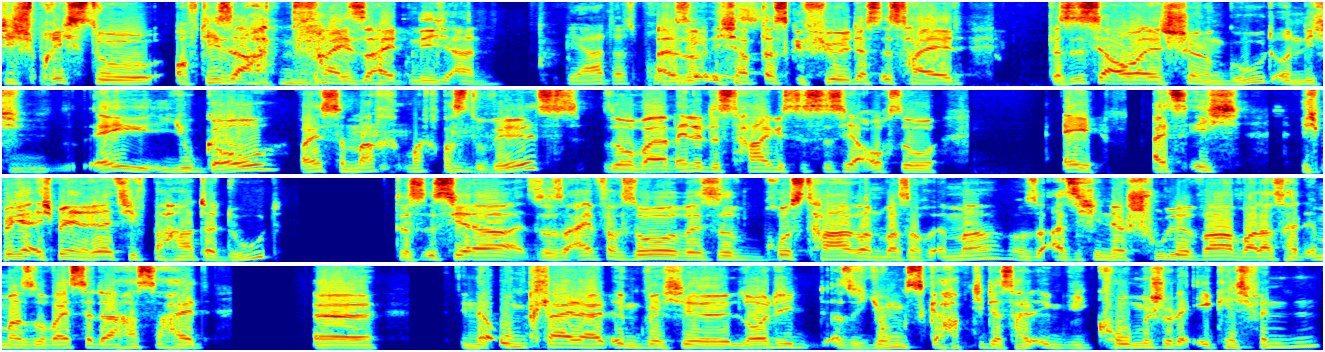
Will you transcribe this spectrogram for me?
die sprichst du auf diese Art und Weise halt nicht an. ja, das Problem Also ich habe das Gefühl, das ist halt, das ist ja auch alles schön und gut und ich, ey, you go, weißt du, mach, mach was du willst. So, weil am Ende des Tages ist es ja auch so, ey, als ich, ich bin ja, ich bin ja ein relativ behaarter Dude. Das ist ja, das ist einfach so, weißt du, Brusthaare und was auch immer. Also als ich in der Schule war, war das halt immer so, weißt du, da hast du halt äh, in der Umkleide halt irgendwelche Leute, also Jungs gehabt, die das halt irgendwie komisch oder eklig finden.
